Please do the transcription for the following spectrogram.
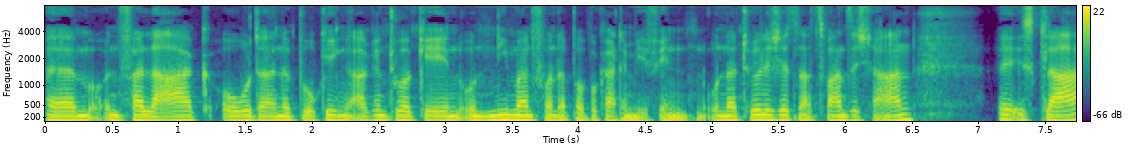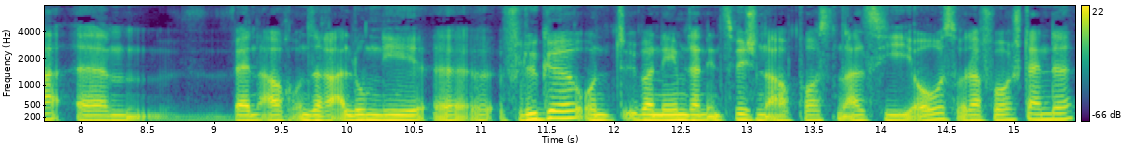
ähm, ein Verlag oder eine Booking-Agentur gehen und niemand von der Popakademie finden. Und natürlich jetzt nach 20 Jahren äh, ist klar, ähm, werden auch unsere Alumni äh, Flüge und übernehmen dann inzwischen auch Posten als CEOs oder Vorstände.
